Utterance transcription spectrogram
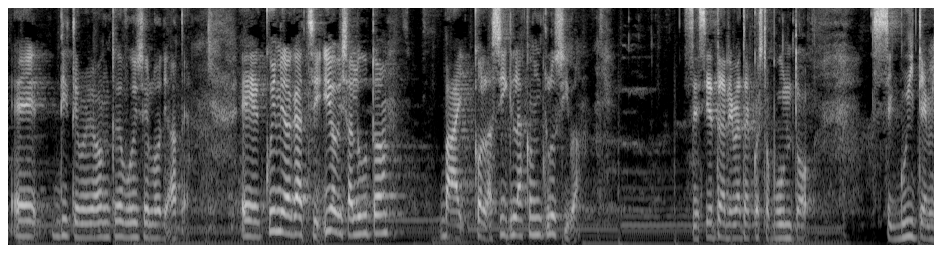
e ditemelo anche voi se lo odiate. E quindi ragazzi io vi saluto, bye con la sigla conclusiva. Se siete arrivati a questo punto Seguitemi,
